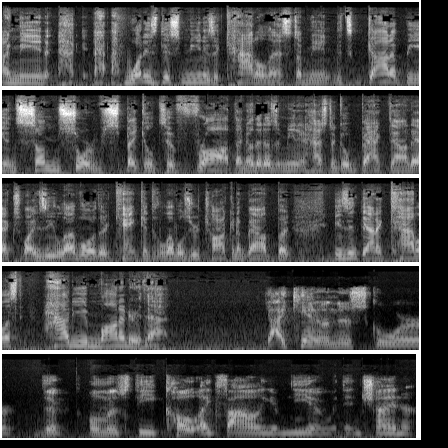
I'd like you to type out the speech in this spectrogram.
I mean, what does this mean as a catalyst? I mean, it's got to be in some sort of speculative froth. I know that doesn't mean it has to go back down to XYZ level or that it can't get to the levels you're talking about, but isn't that a catalyst? How do you monitor that? Yeah, I can't underscore the almost the cult like following of NIO within China.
